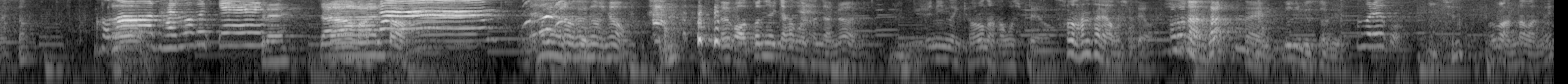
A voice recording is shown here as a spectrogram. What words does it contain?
맛있어? 고마워 잘 먹을게. 그래 야짠 맛있다. 짠. 형, 형, 형, 형. 저희가 어떤 얘기 하고 있었냐면 유진이는 결혼을 하고 싶대요. 31살에 하고 싶대요. 서른 살? 네, 요즘 몇 살이야? 스물일곱. 2층? 얼마 안 남았네.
